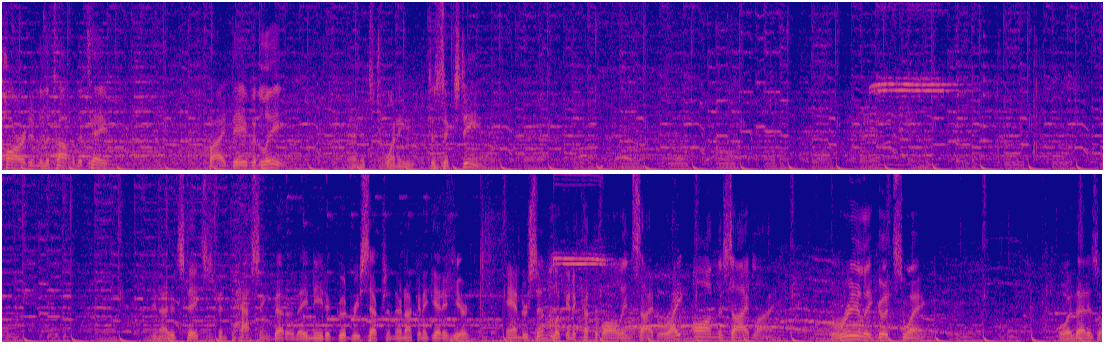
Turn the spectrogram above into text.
hard into the top of the tape by David Lee. And it's 20 to 16. The United States has been passing better. They need a good reception. They're not going to get it here. Anderson looking to cut the ball inside right on the sideline. Really good swing. Boy, that is a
